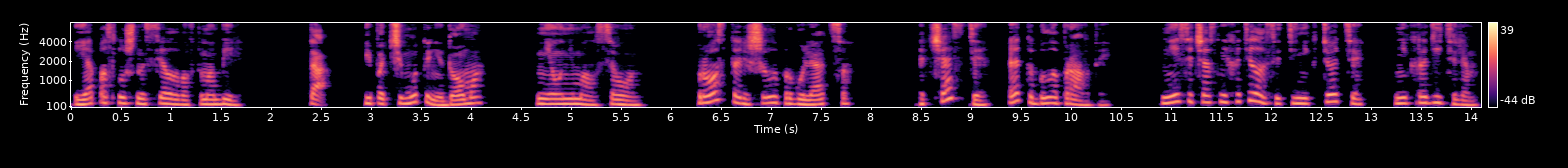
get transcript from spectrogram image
Я послушно села в автомобиль. «Так, и почему ты не дома?» Не унимался он. Просто решила прогуляться. Отчасти это было правдой. Мне сейчас не хотелось идти ни к тете, ни к родителям.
